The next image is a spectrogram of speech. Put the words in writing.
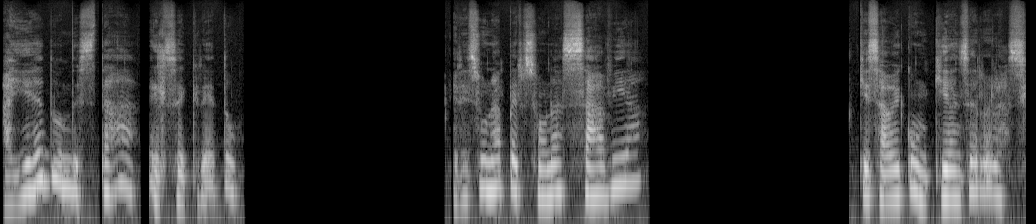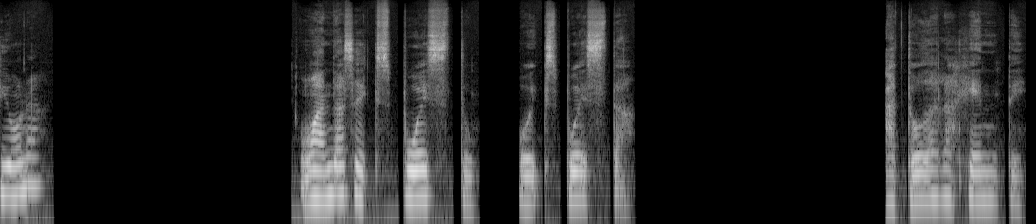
ahí es donde está el secreto. ¿Eres una persona sabia que sabe con quién se relaciona? ¿O andas expuesto o expuesta a toda la gente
